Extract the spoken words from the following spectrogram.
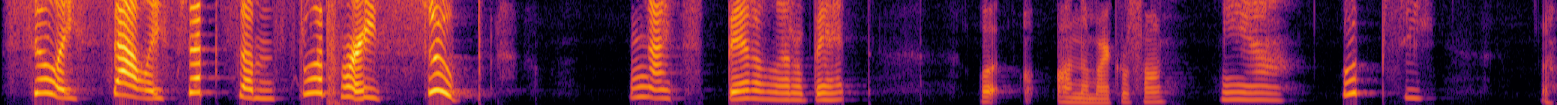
Silly Sally sipped some slippery soup. I spit a little bit. What, on the microphone? Yeah. Oopsie. All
